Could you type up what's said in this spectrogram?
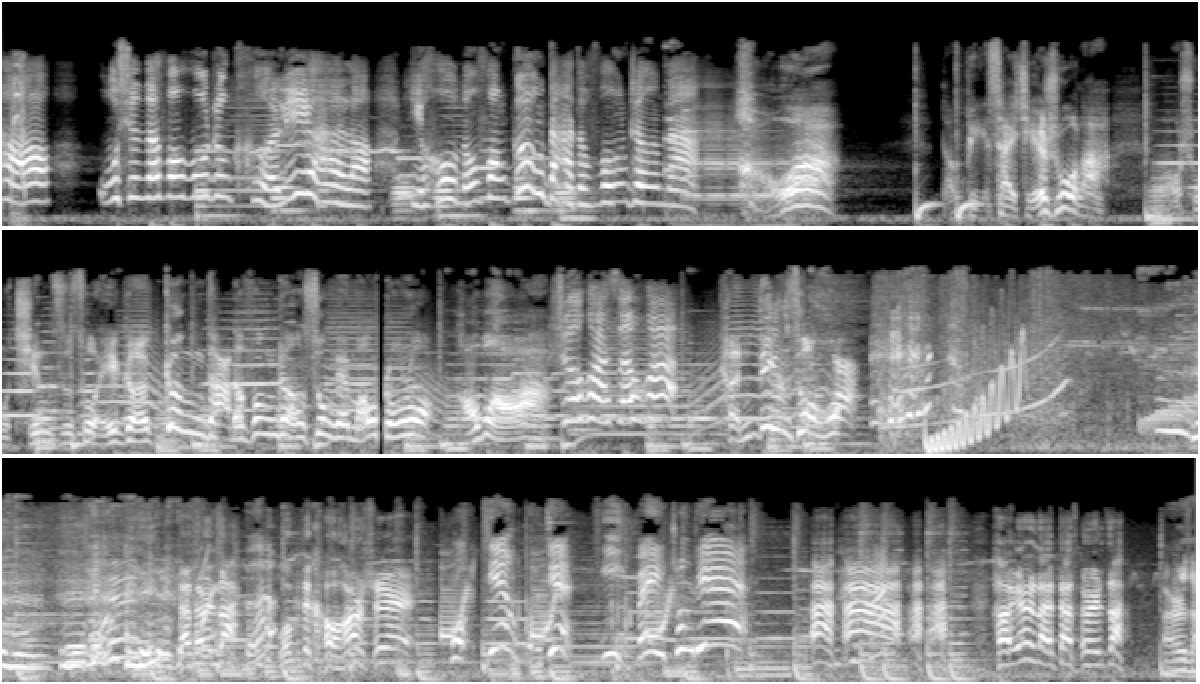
好。我现在放风筝可厉害了，以后能放更大的风筝呢。好啊，等比赛结束了，毛叔亲自做一个更大的风筝送给毛茸茸，好不好啊？说话算话，肯定算话。大头儿子，我们的口号是火箭火箭一飞冲天。哈哈，好样的，大头儿子！儿子，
